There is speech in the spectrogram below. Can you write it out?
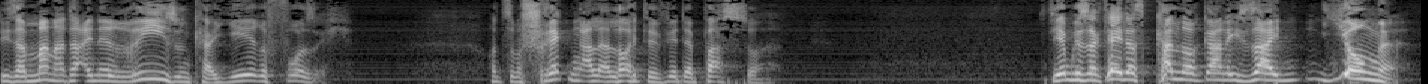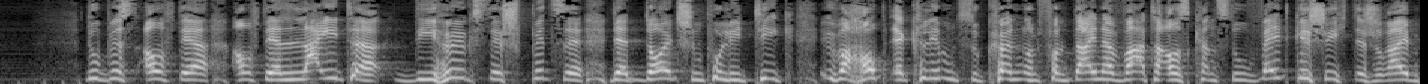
Dieser Mann hatte eine Riesenkarriere vor sich. Und zum Schrecken aller Leute wird er Pastor. Die haben gesagt, hey, das kann doch gar nicht sein. Junge, du bist auf der, auf der Leiter, die höchste Spitze der deutschen Politik überhaupt erklimmen zu können und von deiner Warte aus kannst du Weltgeschichte schreiben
